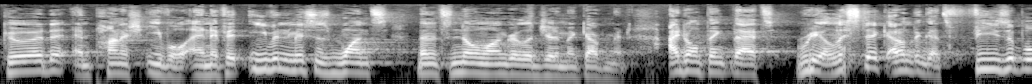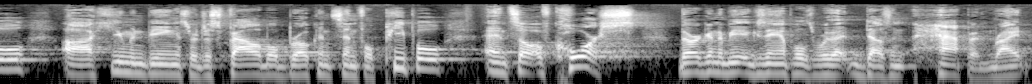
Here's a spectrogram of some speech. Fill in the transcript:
good and punish evil. And if it even misses once, then it's no longer legitimate government. I don't think that's realistic. I don't think that's feasible. Uh, human beings are just fallible, broken, sinful people. And so, of course, there are going to be examples where that doesn't happen, right?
